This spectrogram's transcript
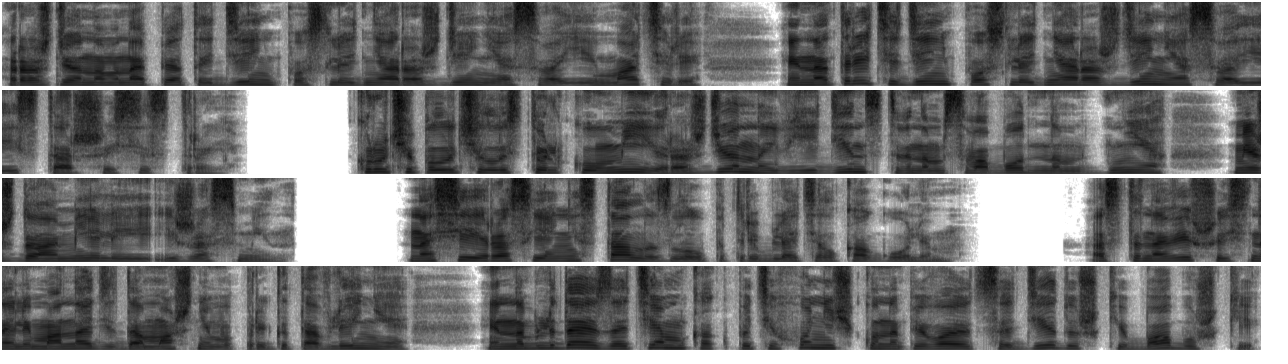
рожденного на пятый день после дня рождения своей матери и на третий день после дня рождения своей старшей сестры. Круче получилось только у Мии, рожденной в единственном свободном дне между Амелией и Жасмин. На сей раз я не стала злоупотреблять алкоголем. Остановившись на лимонаде домашнего приготовления, и наблюдая за тем, как потихонечку напиваются дедушки, бабушки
